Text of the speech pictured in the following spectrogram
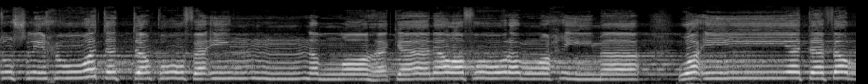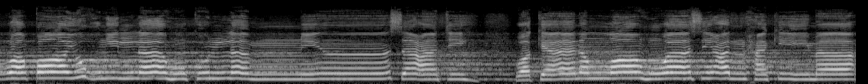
تصلحوا وتتقوا فإن الله كان غفورا رحيما وإن يتفرقا يغني الله كلا من سعته وكان الله واسعا حكيما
